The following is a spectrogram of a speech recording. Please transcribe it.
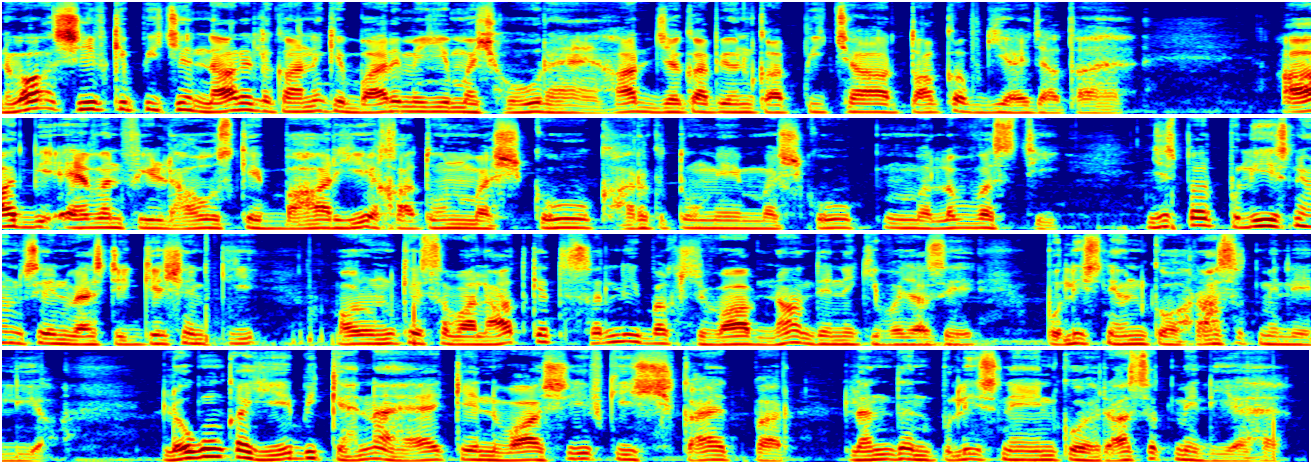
नवाज़ शरीफ के पीछे नारे लगाने के बारे में ये मशहूर हैं। हर जगह पे उनका पीछा और ताकब किया जाता है। आज भी एवन फ़ील्ड हाउस के बाहर ये खातून मशकूक हरकतों में मशकूक, मुलवस थी, जिस पर पुलिस ने उनसे इन्वेस्टिगेशन की और उनके सवालात के तसली बख्श जवाब ना देने की वजह से पुलिस ने उनको हिरासत में ले लिया। लोगों का ये भी कहना है कि नवाज़ शरीफ की शिकायत पर लंदन पुलिस ने इनको हिरासत में लिया है।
